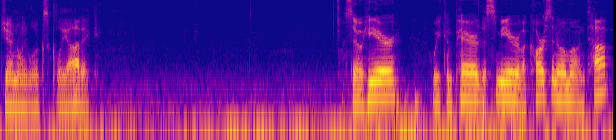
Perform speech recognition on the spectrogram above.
generally looks gliotic. So here we compare the smear of a carcinoma on top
